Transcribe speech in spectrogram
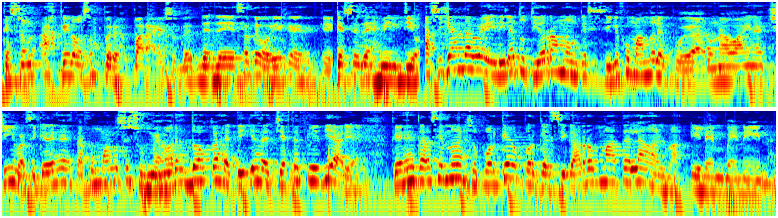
que son asquerosas, pero es para eso, desde esa teoría que, que, se desmintió. Así que anda ve y dile a tu tío Ramón que si sigue fumando le puede dar una vaina chiva, así que deje de estar fumándose sus mejores dos cajetillas de Chesterfield diaria, que de estar haciendo eso, ¿por qué? Porque el cigarro mata el alma y le envenena.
